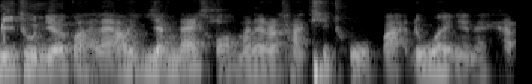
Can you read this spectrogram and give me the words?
มีทุนเยอะกว่าแล้ว ยังได้ของมาในราคาที่ถูกกว่าด้วยเนี่ยนะครับ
